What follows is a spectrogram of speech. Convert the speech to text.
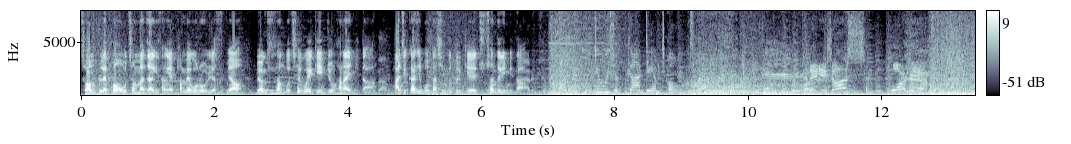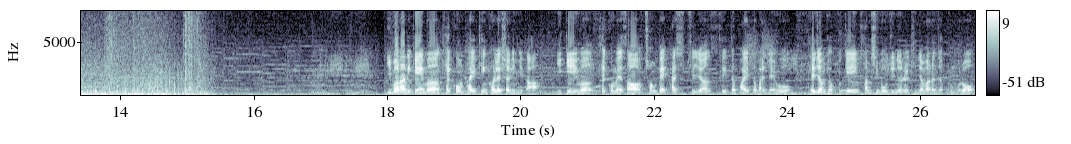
전 플랫폼 5천만 장 이상의 판매고를 올렸으며 명시상부 최고의 게임 중 하나입니다. 아직까지 못하신 분들께 추천드립니다. It is us or him. 이번 할인 게임은 캡콤 파이팅 컬렉션입니다. 이 게임은 캡콤에서 1987년 스트리트 파이터 발매 후 대전 격투 게임 35주년을 기념하는 작품으로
